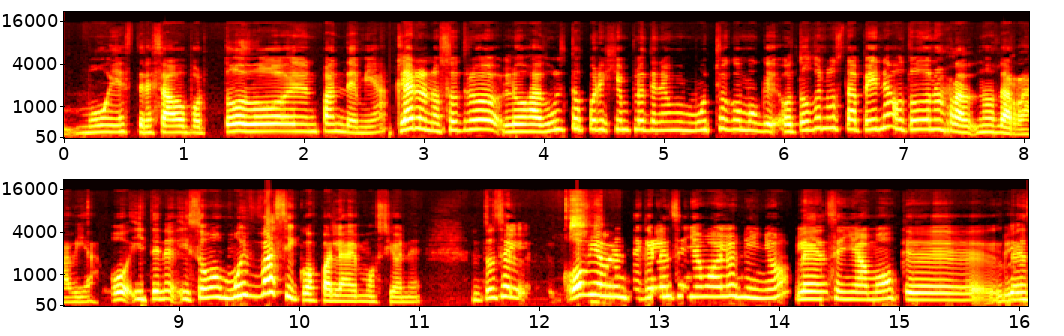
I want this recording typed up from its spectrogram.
muy estresado por todo en pandemia. Claro, nosotros los adultos, por ejemplo, tenemos mucho como que o todo nos da pena o todo nos, nos da rabia. O, y, y somos muy básicos para las emociones. Entonces, obviamente, ¿qué le enseñamos a los niños? Le enseñamos que le,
